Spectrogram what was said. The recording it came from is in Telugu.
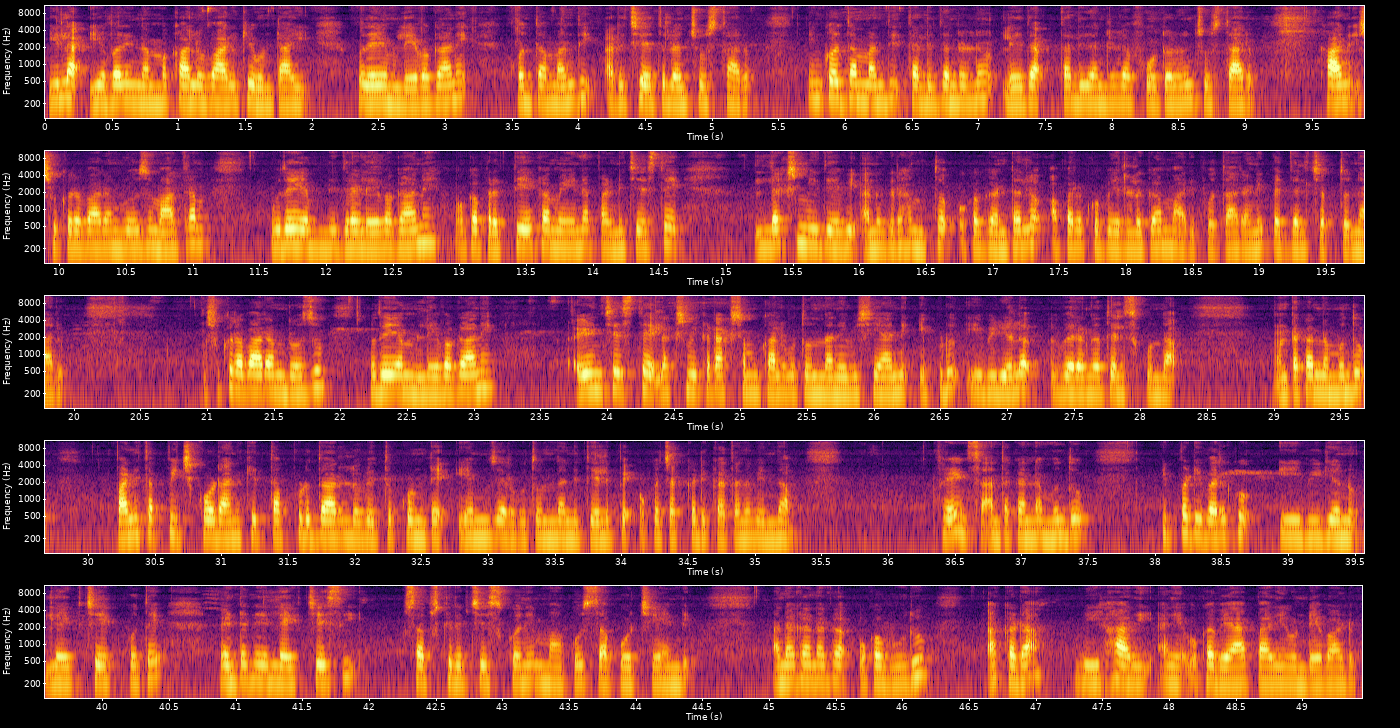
ఇలా ఎవరి నమ్మకాలు వారికి ఉంటాయి? ఉదయం లేవగానే కొంతమంది అరిచేతులను చూస్తారు. ఇంకొంతమంది తల్లిదండ్రులను లేదా తల్లిదండ్రుల ఫోటోలను చూస్తారు. కానీ శుక్రవారం రోజు మాత్రం ఉదయం నిద్ర లేవగానే ఒక ప్రత్యేకమైన పని చేస్తే లక్ష్మీదేవి అనుగ్రహంతో ఒక గంటలో అపర కుబేరులుగా మారిపోతారని పెద్దలు చెప్తున్నారు. శుక్రవారం రోజు ఉదయం లేవగానే ఏం చేస్తే లక్ష్మీ కటాక్షం కలుగుతుందనే విషయాన్ని ఇప్పుడు ఈ వీడియోలో వివరంగా తెలుసుకుందాం. అంతకన్నా ముందు పని తప్పించుకోవడానికి తప్పుడు దారులు వెతుక్కుంటే ఏం జరుగుతుందని తెలిపే ఒక చక్కటి కథను విందాం. ఫ్రెండ్స్ అంతకన్నా ముందు ఇప్పటి వరకు ఈ వీడియోను లైక్ చేయకపోతే వెంటనే లైక్ చేసి సబ్స్క్రైబ్ చేసుకొని మాకు సపోర్ట్ చేయండి. అనగనగా ఒక ఊరు అక్కడ విహారి అనే ఒక వ్యాపారి ఉండేవాడు.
